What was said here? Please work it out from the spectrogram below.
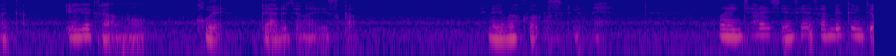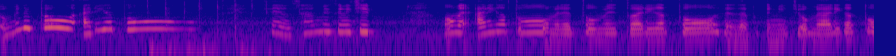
なんか映画館の声ってあるじゃないですか。あれワクワクするよね。毎日配信1300日。おめでとうありがとう。1300日。おめありがとう。おめでとうおめでとうありがとう。1300日おめありがとう。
